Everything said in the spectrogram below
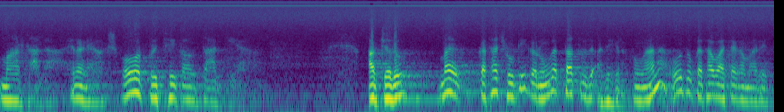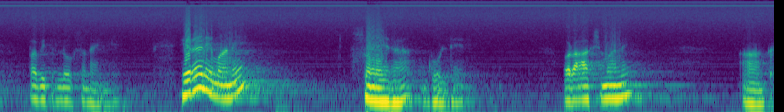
मार डाला, हिरण्याक्ष को, और पृथ्वी का उद्धार किया। अब चलो, मैं कथा छोटी करूँगा, तत्व अधिक रखूँगा ना? वो तो कथावाचक हमारे पवित्र लोग सुनाएँगे। हिरण्य माने सुनहरा गोल्डन। और आक्ष माने आँख।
